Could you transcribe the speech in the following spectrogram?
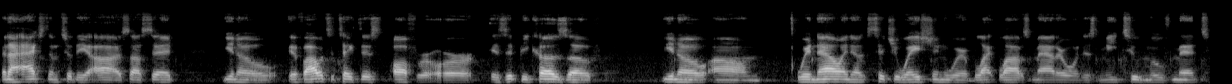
And I asked them to their eyes. I said, you know, if I were to take this offer, or is it because of, you know, um, we're now in a situation where Black Lives Matter or this Me Too movement,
